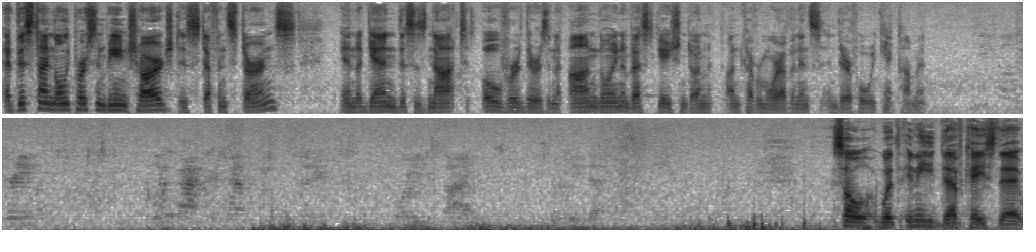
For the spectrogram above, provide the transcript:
At this time, the only person being charged is Stephan Sterns. And again, this is not over. There is an ongoing investigation to un- uncover more evidence, and therefore we can't comment. So, with any death case that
